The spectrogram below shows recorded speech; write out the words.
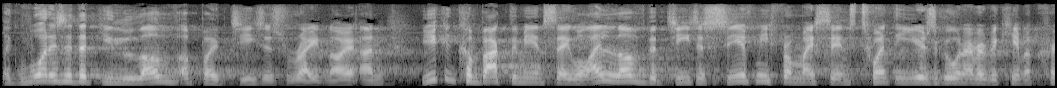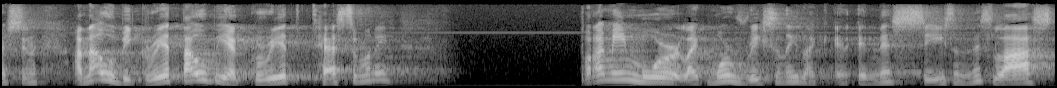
Like, what is it that you love about Jesus right now? And you can come back to me and say, Well, I love that Jesus saved me from my sins 20 years ago whenever I became a Christian. And that would be great. That would be a great testimony. But I mean, more like more recently, like in, in this season, this last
